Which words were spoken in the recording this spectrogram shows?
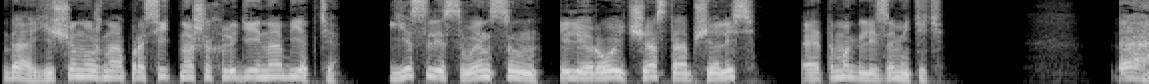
Да, еще нужно опросить наших людей на объекте. Если Свенсон или Рой часто общались, это могли заметить». «Да,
